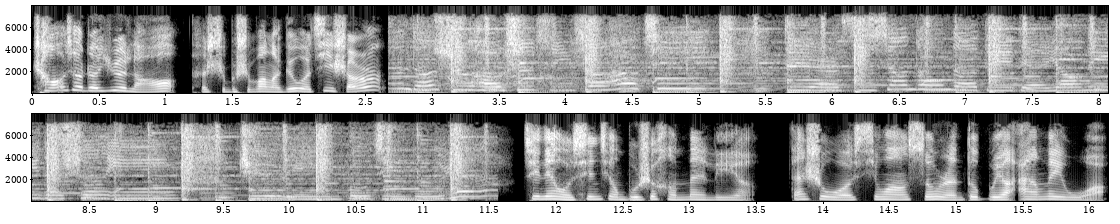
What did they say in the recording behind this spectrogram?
嘲笑着月老，他是不是忘了给我系绳？今天我心情不是很美丽，但是我希望所有人都不要安慰我，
